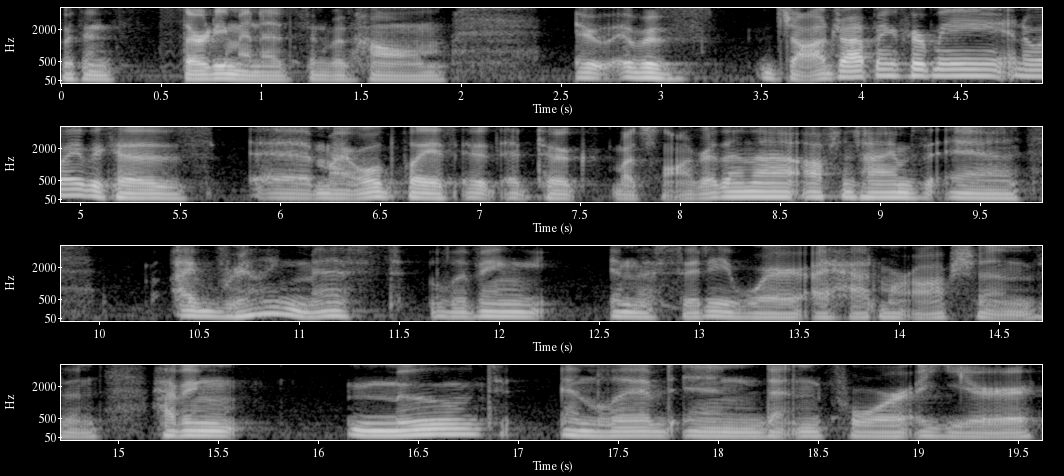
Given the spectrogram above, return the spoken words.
within 30 minutes and was home. It, it was jaw dropping for me in a way because at my old place, it, it took much longer than that oftentimes. And I really missed living in the city where I had more options and having moved and lived in Denton for a year,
